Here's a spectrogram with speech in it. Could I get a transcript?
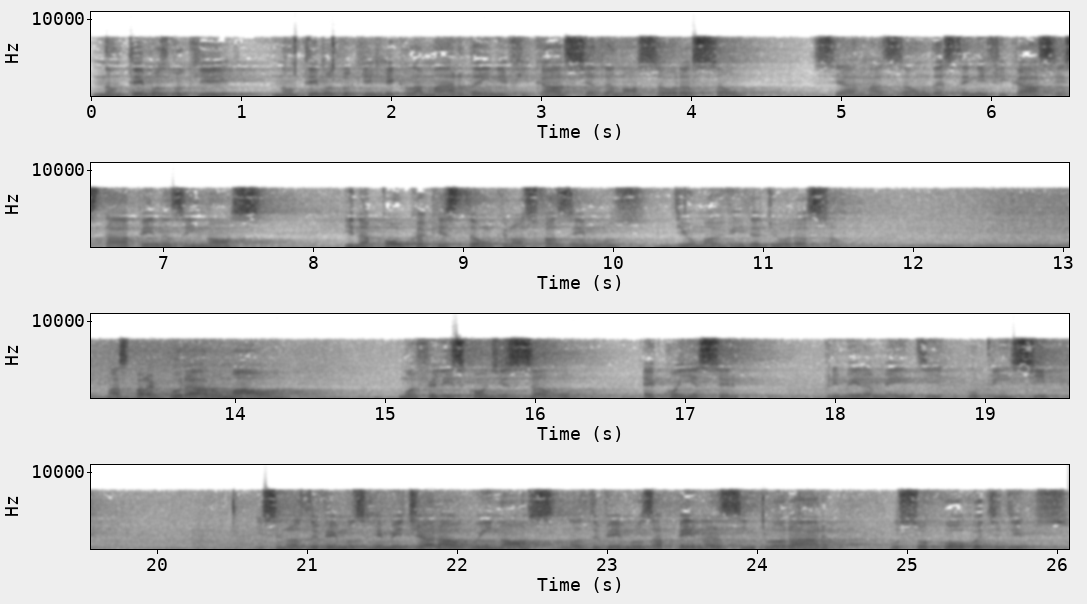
Não temos do que não temos do que reclamar da ineficácia da nossa oração se a razão desta ineficácia está apenas em nós e na pouca questão que nós fazemos de uma vida de oração. Mas para curar o mal, uma feliz condição é conhecer primeiramente o princípio. E se nós devemos remediar algo em nós, nós devemos apenas implorar o socorro de Deus.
